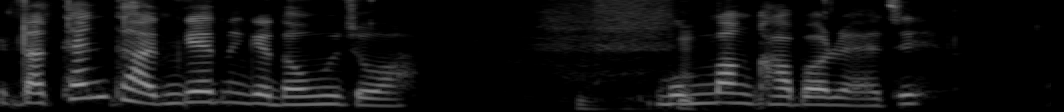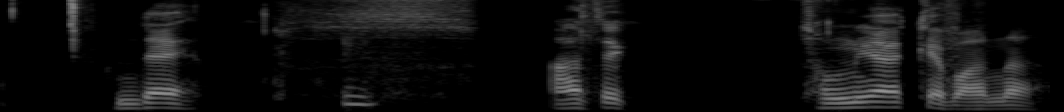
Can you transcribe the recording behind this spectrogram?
일단 텐트 안 개는 게 너무 좋아. 몸만 가버려야지. 근데 응. 아직 정리할 게 많아.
